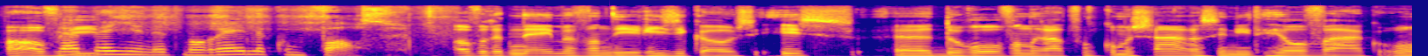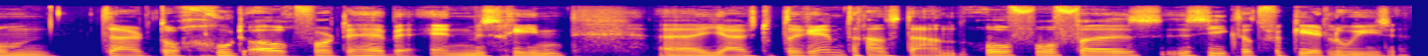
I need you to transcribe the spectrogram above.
Maar over Daar die, ben je het morele kompas. Over het nemen van die risico's. Is uh, de rol van de Raad van Commissarissen niet heel vaak om daar toch goed oog voor te hebben en misschien uh, juist op de rem te gaan staan? Of, of uh, zie ik dat verkeerd, Louise?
